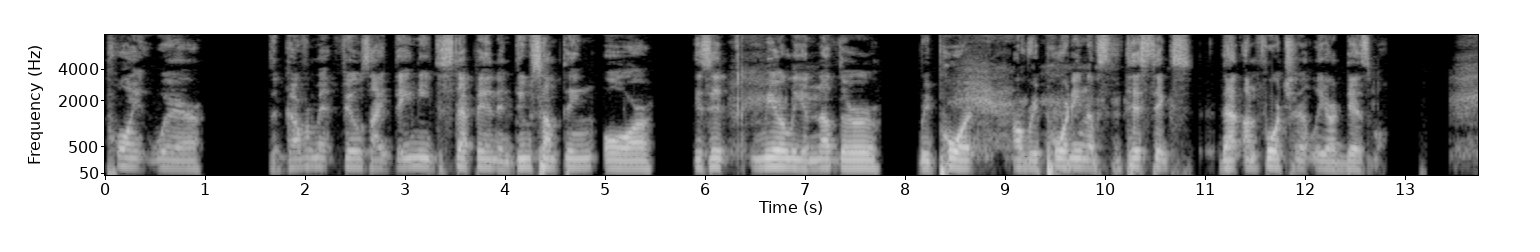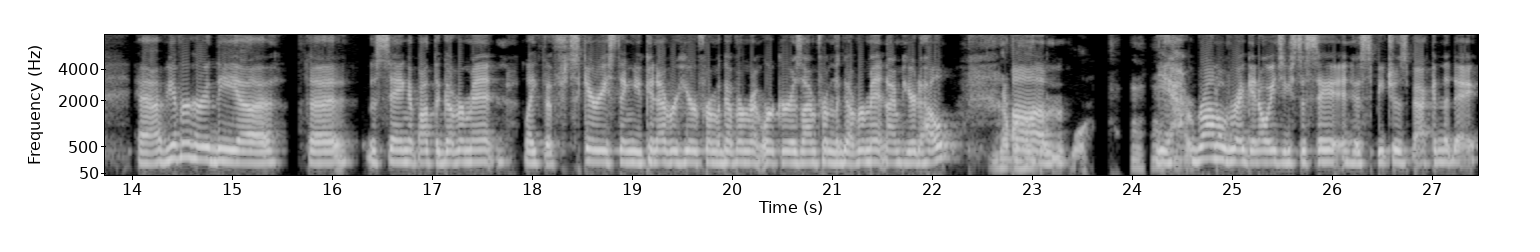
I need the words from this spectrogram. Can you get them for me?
point where the government feels like they need to step in and do something, or is it merely another report or reporting of statistics that unfortunately are dismal? Yeah, have you ever heard the uh, the the saying about the government? Like the scariest thing you can ever hear from a government worker is, "I'm from the government and I'm here to help." Never heard um, that before. yeah, Ronald Reagan always used to say it in his speeches back in the day,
